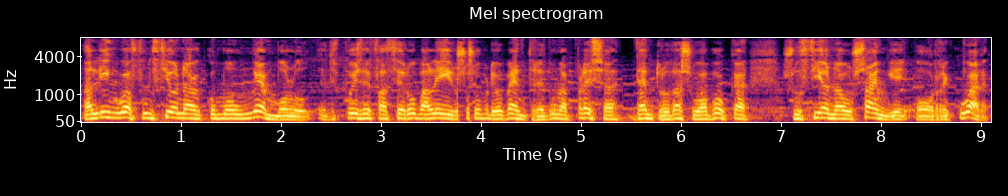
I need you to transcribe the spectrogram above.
A lingua funciona como un émbolo e despois de facer o baleiro sobre o ventre dunha presa dentro da súa boca succiona o sangue ao recuar.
